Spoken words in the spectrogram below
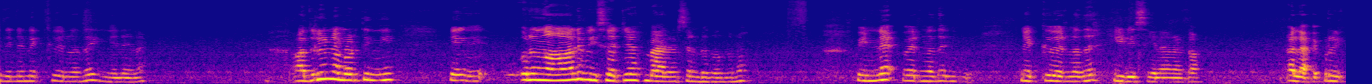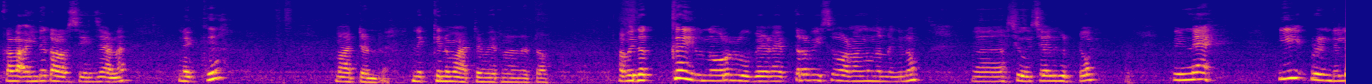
ഇതിന്റെ നെക്ക് വരുന്നത് ഇങ്ങനെയാണ്. അതിലും നമ്മളടുത്ത് ഇനി ഒരു നാല് പീസായിട്ട് ബാലൻസ് ഉണ്ട് തോന്നുന്നു. പിന്നെ വരുന്നത് നെക്ക് വരുന്നത് ഈ ഡിസൈനാണ് കേട്ടോ. അല്ല ഇപ്പം കളർ അതിന്റെ കളർ ചേഞ്ചാണ് നെക്ക് മാറ്റമുണ്ട്. നെക്കിന് മാറ്റം വരുന്നുണ്ട് കേട്ടോ. അപ്പോൾ ഇതൊക്കെ ഇരുന്നൂറ് രൂപയാണ്. എത്ര പീസ് വേണമെന്നുണ്ടെങ്കിലും ചോദിച്ചാൽ കിട്ടും. പിന്നെ ഈ പ്രിന്റിൽ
